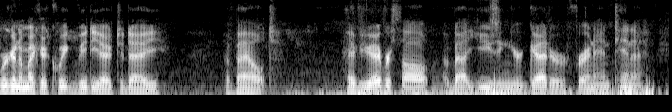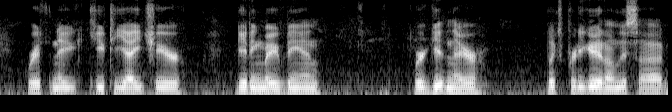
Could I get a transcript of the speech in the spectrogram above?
We're going to make a quick video today about have you ever thought about using your gutter for an antenna? We're at the new QTH here, getting moved in. We're getting there. Looks pretty good on this side.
